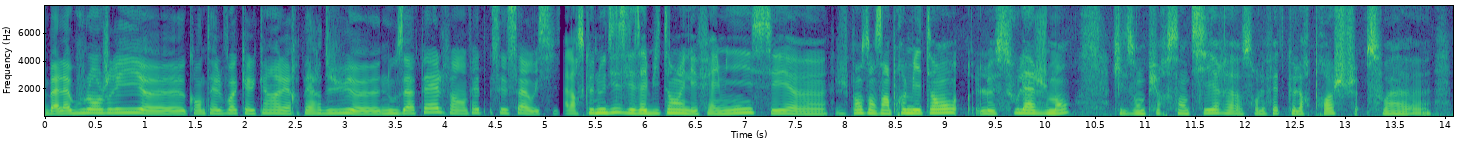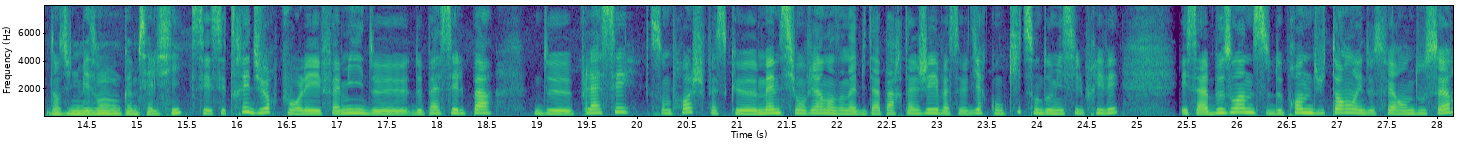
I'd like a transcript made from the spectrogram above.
bah, la boulangerie, euh, quand elle voit quelqu'un à l'air perdu, euh, nous appelle. Enfin, en fait, c'est ça aussi. Alors, ce que nous disent les habitants et les familles, c'est, je pense, dans un premier temps, le soulagement qu'ils ont pu ressentir sur le fait que leurs proches soient dans une maison comme celle-ci. C'est très dur pour les familles de, de passer le pas de placer son proche parce que même si on vient dans un habitat partagé, bah, ça veut dire qu'on quitte son domicile privé et ça a besoin de, prendre du temps et de se faire en douceur.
